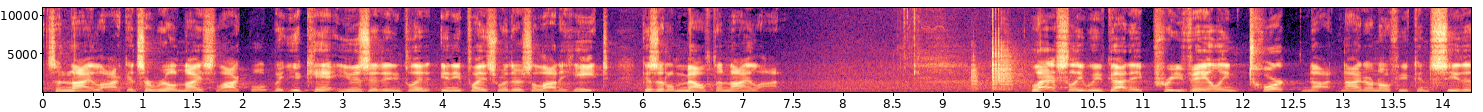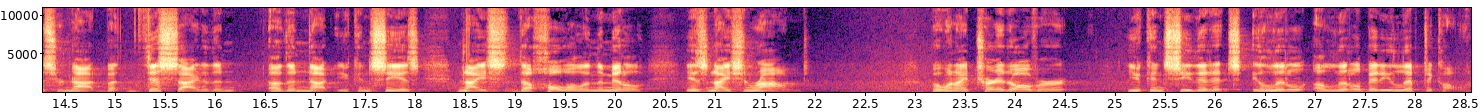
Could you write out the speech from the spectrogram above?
It's a nylock. It's a real nice lock bolt, but you can't use it any, any place where there's a lot of heat because it'll melt the nylon. Lastly, we've got a prevailing torque nut. Now, I don't know if you can see this or not, but this side of the, of the nut you can see is nice, the hole in the middle is nice and round. But when I turn it over, you can see that it's a little, a little bit elliptical.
